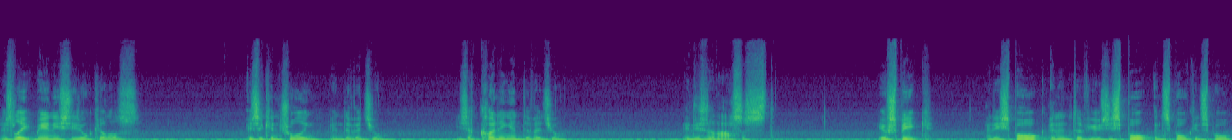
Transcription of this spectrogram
is like many serial killers. He's a controlling individual. He's a cunning individual. And he's a narcissist. He'll speak, and he spoke in interviews. He spoke and spoke and spoke,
